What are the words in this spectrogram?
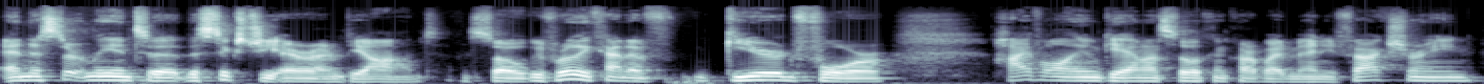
And it's certainly into the 6G era and beyond. So we've really kind of geared for high volume GaN on silicon carbide manufacturing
